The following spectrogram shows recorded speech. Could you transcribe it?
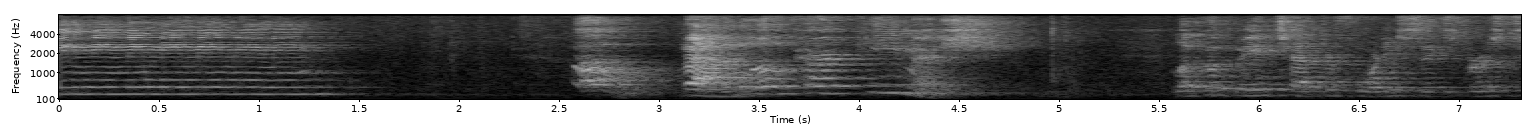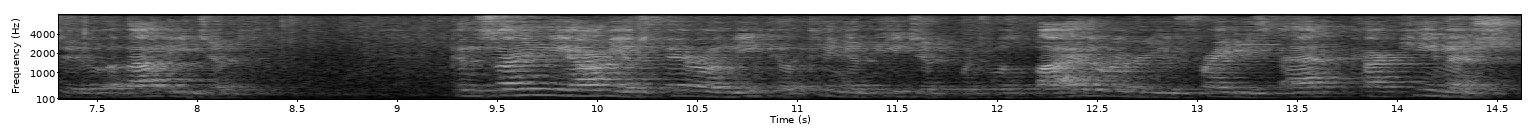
ding, ding, ding, ding, ding, ding, ding. Oh, Battle of Carchemish. Look with me, chapter 46, verse 2, about Egypt. Concerning the army of Pharaoh Necho, king of Egypt, which was by the river Euphrates at Carchemish,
